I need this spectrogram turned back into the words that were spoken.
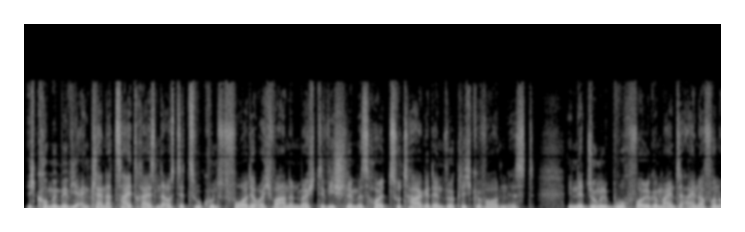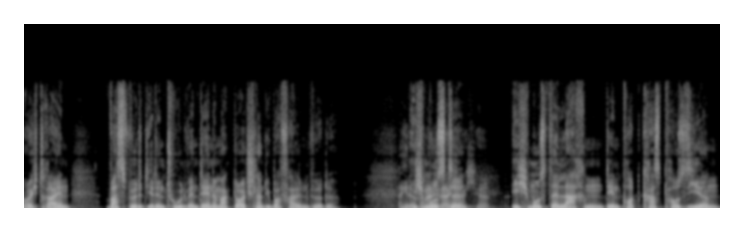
Ich komme mir wie ein kleiner Zeitreisender aus der Zukunft vor, der euch warnen möchte, wie schlimm es heutzutage denn wirklich geworden ist. In der Dschungelbuch-Folge meinte einer von euch dreien, was würdet ihr denn tun, wenn Dänemark Deutschland überfallen würde? Ey, Ich musste, ich mich, ja. ich musste lachen, den Podcast pausieren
